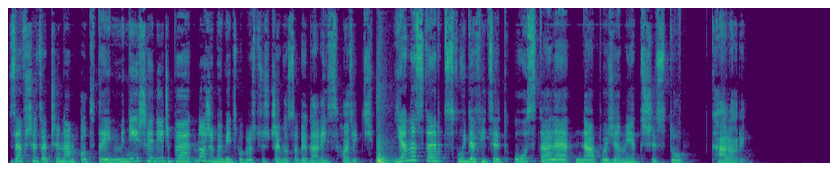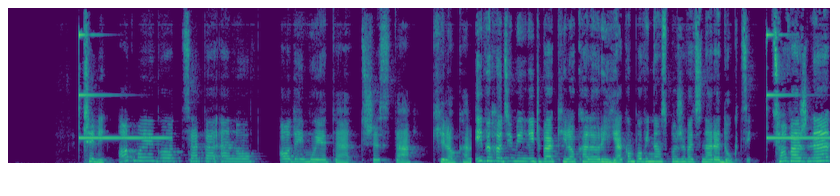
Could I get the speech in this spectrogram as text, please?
Zawsze zaczynam od tej mniejszej liczby, no żeby mieć po prostu z czego sobie dalej schodzić. Ja na start swój deficyt ustalę na poziomie 300 kalorii. Czyli od mojego CPN-u odejmuję te 300 kilokalorii. I wychodzi mi liczba kilokalorii, jaką powinnam spożywać na redukcji. Co ważne,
